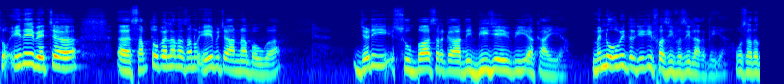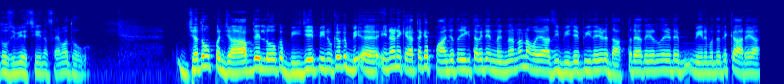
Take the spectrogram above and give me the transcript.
ਸੋ ਇਹਦੇ ਵਿੱਚ ਸਭ ਤੋਂ ਪਹਿਲਾਂ ਤਾਂ ਸਾਨੂੰ ਇਹ ਵਿਚਾਰਨਾ ਪਊਗਾ ਜਿਹੜੀ ਸੂਬਾ ਸਰਕਾਰ ਦੀ ਬੀਜੇਪੀ ਇਕਾਈ ਆ ਮੈਨੂੰ ਉਹ ਵੀ ਦਲਜੀਤ ਜੀ ਫਸੀ ਫਸੀ ਲੱਗਦੀ ਆ। ਹੋ ਸਕਦਾ ਤੁਸੀਂ ਵੀ ਇਸ ਚੀਜ਼ ਨਾਲ ਸਹਿਮਤ ਹੋਵੋ। ਜਦੋਂ ਪੰਜਾਬ ਦੇ ਲੋਕ ਬੀਜੇਪੀ ਨੂੰ ਕਿਉਂਕਿ ਇਹਨਾਂ ਨੇ ਕਹਿਤਾ ਕਿ 5 ਤਰੀਕ ਤੱਕ ਜੇ ਨੰਨਾ ਨਾ ਹੋਇਆ ਅਸੀਂ ਬੀਜੇਪੀ ਦੇ ਜਿਹੜੇ ਦਫ਼ਤਰ ਆ ਤੇ ਉਹਨਾਂ ਦੇ ਜਿਹੜੇ ਮੇਨ ਬੰਦੇ ਤੇ ਘਰ ਆ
